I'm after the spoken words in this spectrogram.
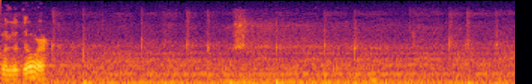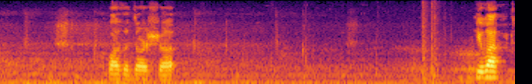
He opened the door. Close the door shut. He left.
